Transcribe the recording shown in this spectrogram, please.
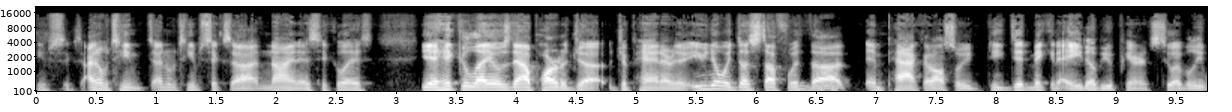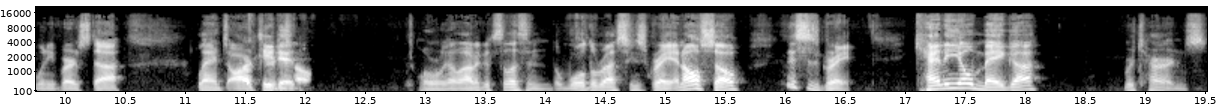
Team six. I know team. I know team six. Uh, nine is Hikuleo. Yeah, Hikuleo is now part of Ja- Japan. Everything. Even though he does stuff with uh Impact, and also he, he did make an AEW appearance too, I believe, when he versed uh Lance Archer. He did. So, well, we got a lot of good to listen. The world of wrestling is great, and also this is great. Kenny Omega returns.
